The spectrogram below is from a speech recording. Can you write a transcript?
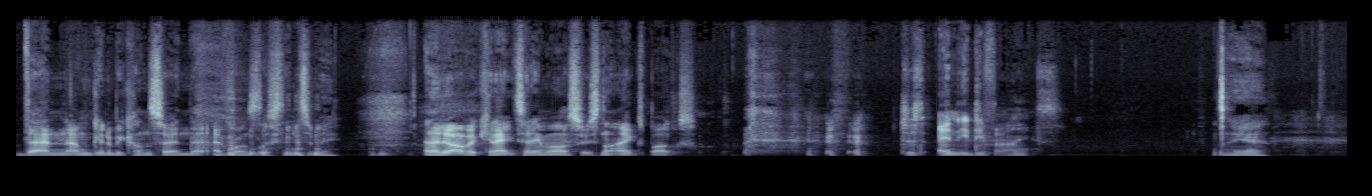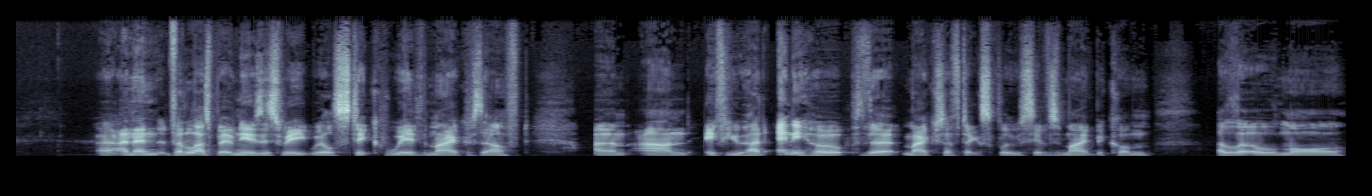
then I'm going to be concerned that everyone's listening to me. And I don't have a Kinect anymore, so it's not Xbox. Just any device. Yeah. Uh, and then for the last bit of news this week, we'll stick with Microsoft. Um, and if you had any hope that Microsoft exclusives might become a little more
